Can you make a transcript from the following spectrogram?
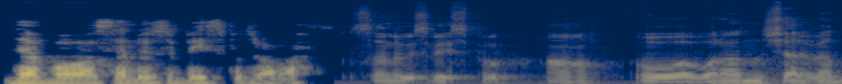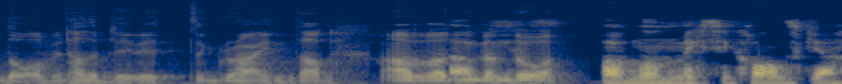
Det var San Luis Obispo tror jag va? San Luis Obispo. Ja. Och våran kära vän David hade blivit grindad. Ja, vad, Ja, vem då? Av någon mexikanska,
